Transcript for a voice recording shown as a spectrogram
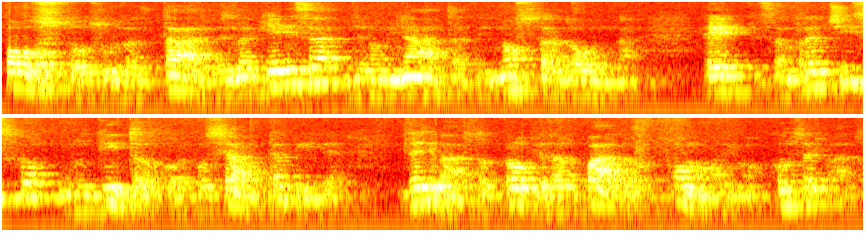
posto sull'altare della chiesa denominata di Nostra Donna e San Francisco, un titolo, come possiamo capire, derivato proprio dal quadro omonimo conservato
